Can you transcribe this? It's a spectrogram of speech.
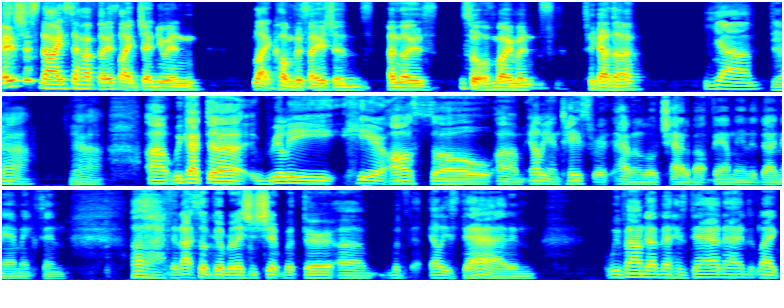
it's just nice to have those like genuine like conversations and those sort of moments together. yeah. Yeah, yeah. Uh, we got to really hear also um, Ellie and Taster having a little chat about family and the dynamics and uh, the not so good relationship with their um, with Ellie's dad. And we found out that his dad had like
